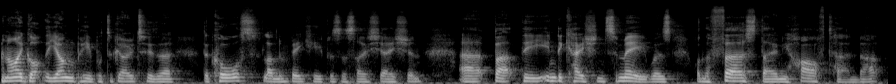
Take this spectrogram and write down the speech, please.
and I got the young people to go to the, the course, London Beekeepers Association. Uh, but the indication to me was on the first day, only half turned up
